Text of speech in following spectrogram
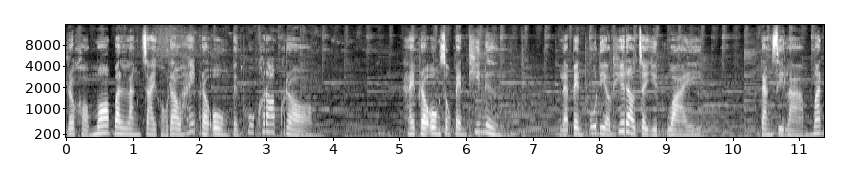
เราขอมอบบัลลังก์ใจของเราให้พระองค์เป็นผู้ครอบครอง ให้พระองค์ทรงเป็นที่หนึ่ง และเป็นผู้เดียวที่เราจะยึดไว้ ดังศิลามั่น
